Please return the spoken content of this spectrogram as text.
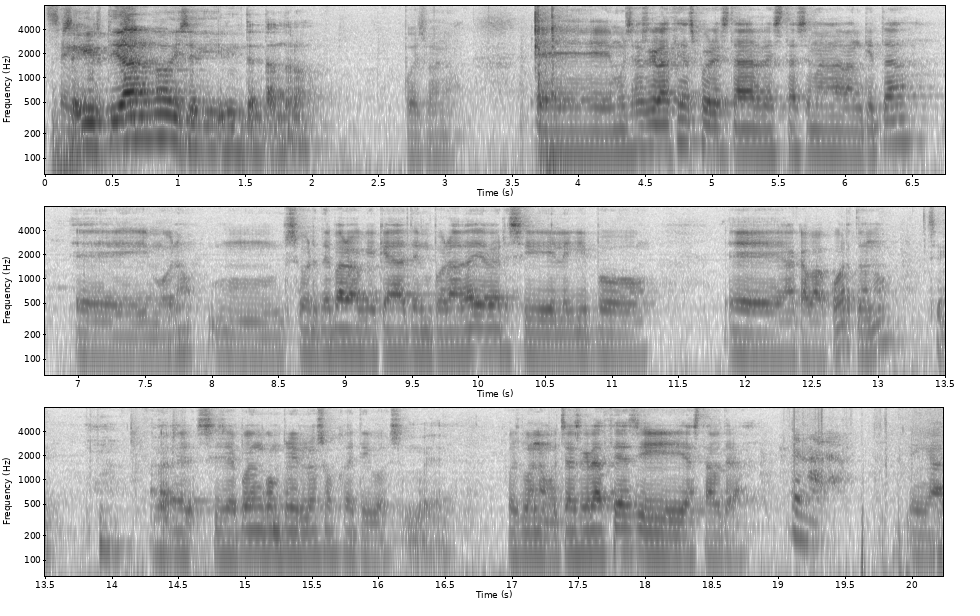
Seguir. seguir tirando y seguir intentándolo. Pues bueno. Eh, muchas gracias por estar esta semana en la banqueta. eh, y bueno, mm, suerte para lo que queda temporada y a ver si el equipo eh, acaba cuarto, ¿no? Sí. A ver si se pueden cumplir los objetivos. Muy bien. Pues bueno, muchas gracias y hasta otra. De nada. Venga,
